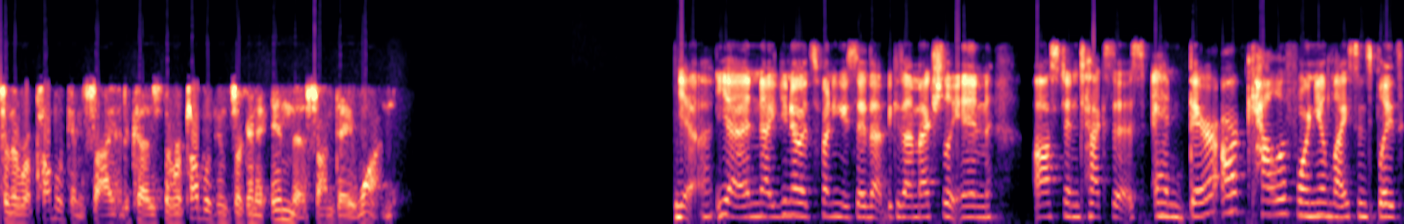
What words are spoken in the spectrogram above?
to the Republican side because the Republicans are going to end this on day one. Yeah, yeah, and uh, you know it's funny you say that because I'm actually in Austin, Texas, and there are California license plates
